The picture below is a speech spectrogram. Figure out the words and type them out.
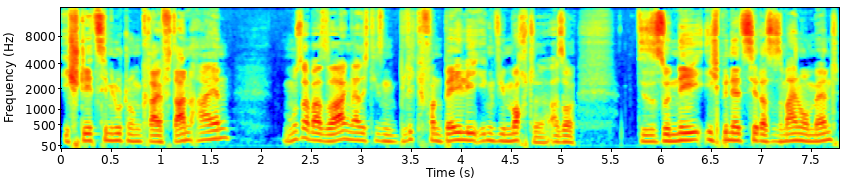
ich stehe zehn Minuten und greife dann ein. Muss aber sagen, dass ich diesen Blick von Bailey irgendwie mochte. Also dieses so, nee, ich bin jetzt hier, das ist mein Moment.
